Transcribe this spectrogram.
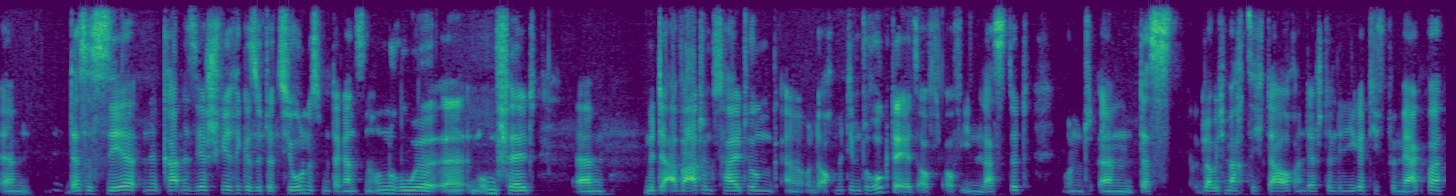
ähm, dass es sehr ne, gerade eine sehr schwierige Situation ist mit der ganzen Unruhe äh, im Umfeld, ähm, mit der Erwartungshaltung äh, und auch mit dem Druck, der jetzt auf, auf ihnen lastet. Und ähm, das, glaube ich, macht sich da auch an der Stelle negativ bemerkbar.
